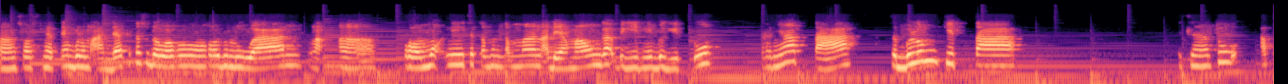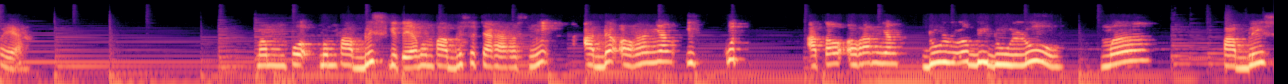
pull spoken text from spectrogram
eh, sosmednya belum ada kita sudah woro-woro duluan eh, promo nih ke teman-teman ada yang mau nggak begini begitu. Ternyata sebelum kita istilahnya tuh apa ya mempu- mempublish gitu ya mempublish secara resmi ada orang yang ikut atau orang yang dulu lebih dulu mempublish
